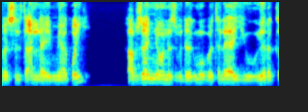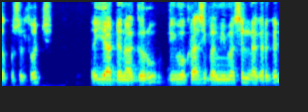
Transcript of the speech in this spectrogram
በስልጣን ላይ የሚያቆይ አብዛኛውን ህዝብ ደግሞ በተለያዩ የረቀቁ ስልቶች እያደናገሩ ዲሞክራሲ በሚመስል ነገር ግን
